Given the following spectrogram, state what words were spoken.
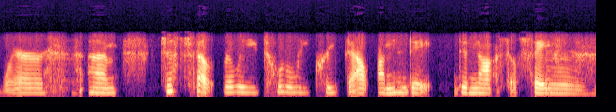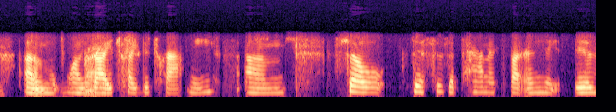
where um, just felt really totally creeped out on the date. Did not feel safe. Mm. Um, one Right. guy tried to trap me. Um, so this is a panic button that is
